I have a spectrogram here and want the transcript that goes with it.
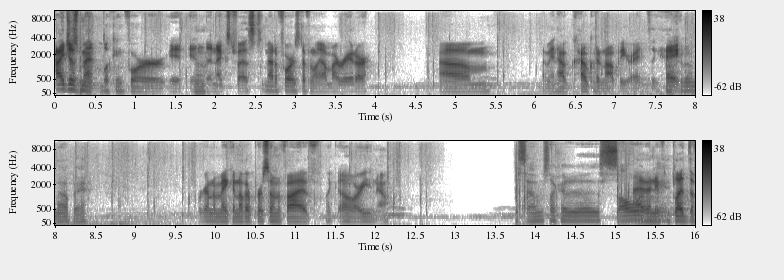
I just meant looking for it in Hmm. the next fest. Metaphor is definitely on my radar. Um, I mean, how how could it not be, right? It's like, How hey, could it not be? we're gonna make another Persona Five. Like, oh, are you now? It sounds like a solid. I haven't even played the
